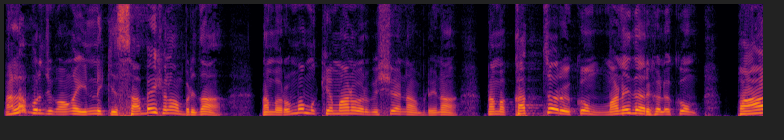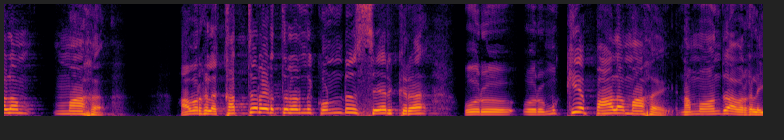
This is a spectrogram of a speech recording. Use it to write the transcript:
நல்லா புரிஞ்சுக்கோங்க இன்னைக்கு சபைகளும் அப்படிதான். நம்ம ரொம்ப முக்கியமான ஒரு விஷயம் என்ன அப்படின்னா நம்ம கத்தருக்கும் மனிதர்களுக்கும் பாலமாக அவர்களை கத்தர் இடத்துல இருந்து கொண்டு சேர்க்கிற ஒரு ஒரு முக்கிய பாலமாக நம்ம வந்து அவர்களை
